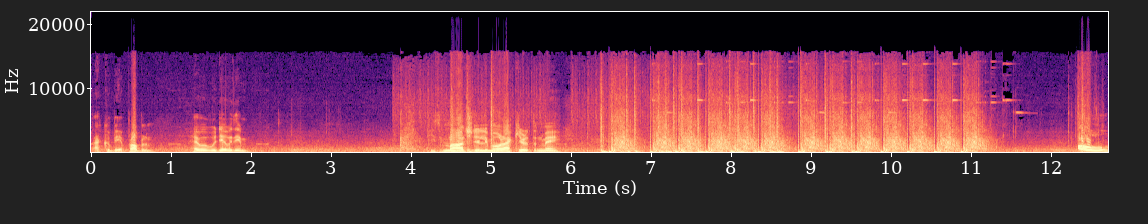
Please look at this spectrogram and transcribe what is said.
That could be a problem. How will we deal with him? He's marginally more accurate than me. Oh!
